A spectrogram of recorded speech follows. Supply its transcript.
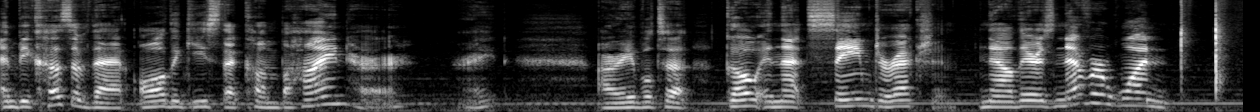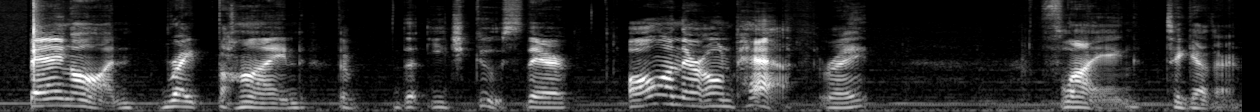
And because of that, all the geese that come behind her, right, are able to go in that same direction. Now, there's never one bang on right behind the, the each goose. They're all on their own path right? Flying together.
